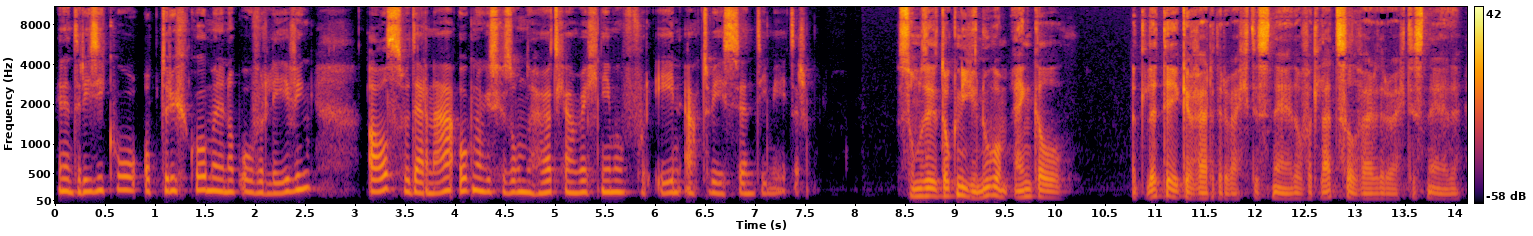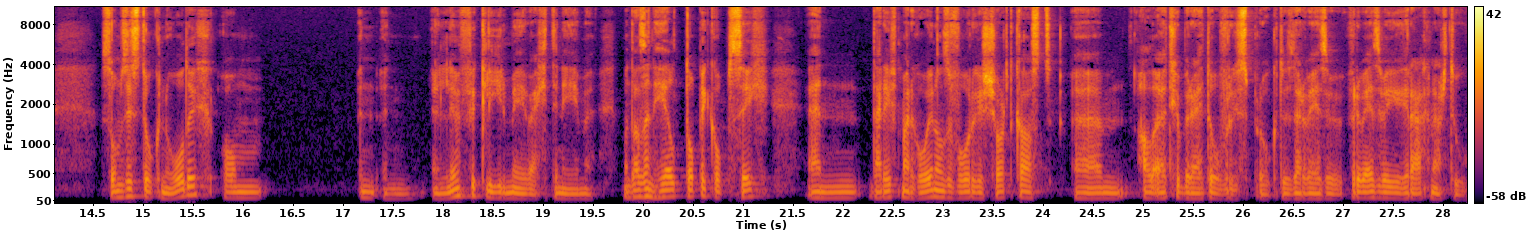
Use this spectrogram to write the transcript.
in het risico op terugkomen en op overleving als we daarna ook nog eens gezonde huid gaan wegnemen voor 1 à 2 centimeter. Soms is het ook niet genoeg om enkel het litteken verder weg te snijden of het letsel verder weg te snijden. Soms is het ook nodig om een, een, een lymfeklier mee weg te nemen. Maar dat is een heel topic op zich. En daar heeft Margot in onze vorige shortcast um, al uitgebreid over gesproken. Dus daar wijzen, verwijzen we je graag naartoe.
